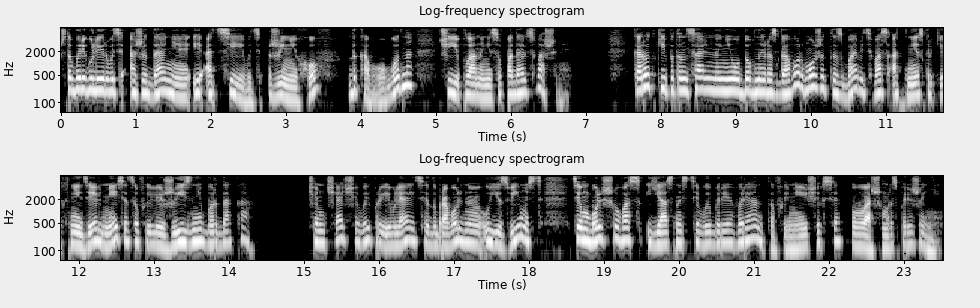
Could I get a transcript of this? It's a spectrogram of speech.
Чтобы регулировать ожидания и отсеивать женихов, да кого угодно, чьи планы не совпадают с вашими. Короткий и потенциально неудобный разговор может избавить вас от нескольких недель, месяцев или жизни бардака. Чем чаще вы проявляете добровольную уязвимость, тем больше у вас ясности в выборе вариантов, имеющихся в вашем распоряжении.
